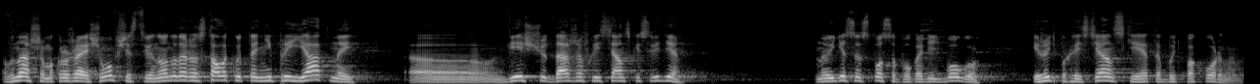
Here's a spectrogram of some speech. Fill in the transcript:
в нашем окружающем обществе, но она даже стала какой-то неприятной э, вещью даже в христианской среде. Но единственный способ угодить Богу и жить по-христиански – это быть покорным.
